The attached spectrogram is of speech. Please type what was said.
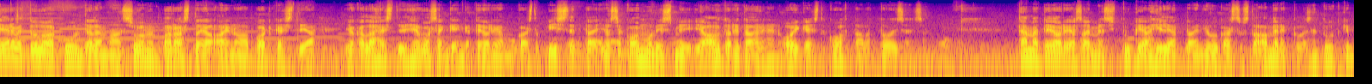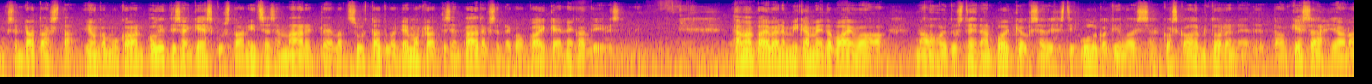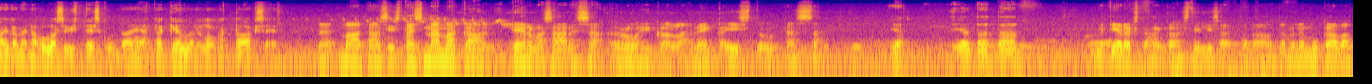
Tervetuloa kuuntelemaan Suomen parasta ja ainoa podcastia, joka lähestyy hevosenkenkäteorian mukaista pistettä, jossa kommunismi ja autoritaarinen oikeisto kohtaavat toisensa. Tämä teoria sai myös tukea hiljattain julkaistusta amerikkalaisen tutkimuksen datasta, jonka mukaan poliittiseen keskustaan itsensä määrittelevät suhtautuvat demokraattisen päätöksentekoon kaikkein negatiivisimmin. Tämänpäiväinen Mikä meitä vaivaa nauhoitus tehdään poikkeuksellisesti ulkotiloissa, koska olemme todenneet, että on kesä ja on aika mennä ulos yhteiskuntaan ja jättää kellariloukot taakseen. Mä otan siis, tai mä makaan Tervasaaressa ruohikolla Veikka istuu tässä. Ja, ja tota, mä tiedän, tähän kauheasti lisättävää. On tämmönen mukava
